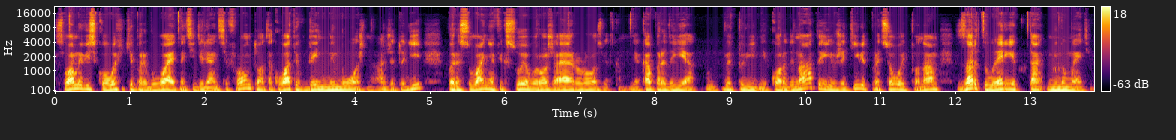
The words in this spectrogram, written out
Словами військових, які перебувають на цій ділянці фронту, атакувати вдень не можна, адже тоді пересування фіксує ворожа аеророзвідка, яка передає відповідні координати і вже ті відпрацьовують по нам з артилерії та мінометів.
